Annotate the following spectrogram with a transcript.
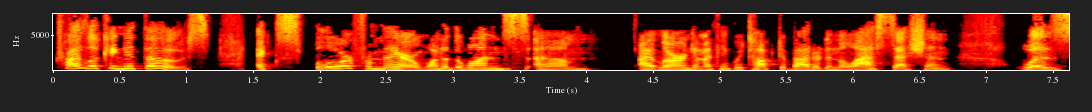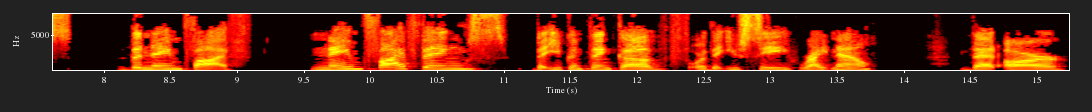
try looking at those. Explore from there. One of the ones um, I learned, and I think we talked about it in the last session, was the name five. Name five things that you can think of or that you see right now that are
